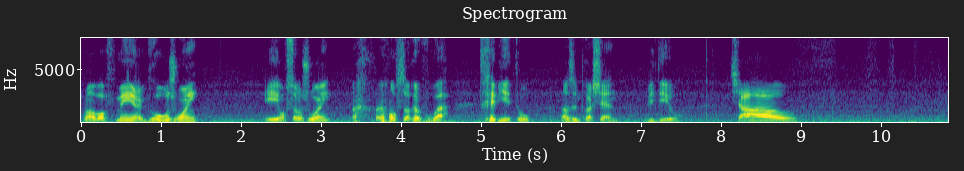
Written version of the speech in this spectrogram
Je m'en vais fumer un gros joint et on se rejoint, on se revoit très bientôt dans une prochaine vidéo. Ciao!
